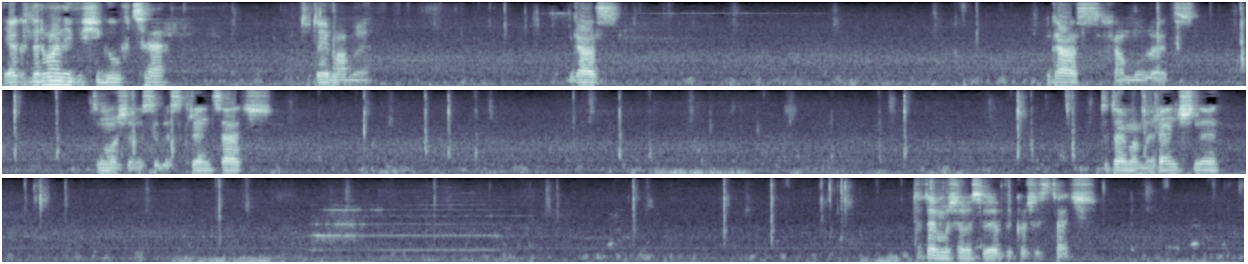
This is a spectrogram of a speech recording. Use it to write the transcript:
Jak w normalnej wyścigówce tutaj mamy gaz gaz, hamulec tu możemy sobie skręcać Tutaj mamy ręczny. Tutaj możemy sobie wykorzystać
